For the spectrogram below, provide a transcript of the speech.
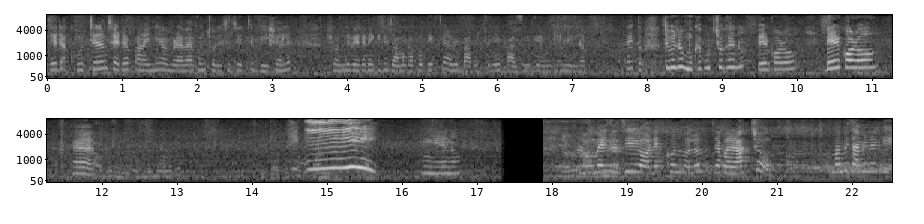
যেটা খুঁজছিলাম সেটা পাইনি আমরা এখন চলে এসেছি হচ্ছে বিশালে সন্দীপ এখানে কিছু জামা কাপড় দেখছি আমি বাবুর জন্য পাজল গেমটা নিলাম। তাই তো? তুমি একটু মুখে পড়ছো কেন? বের করো। বের করো। হ্যাঁ। নিয়ে নাও। রুমে এসেছি, অনেকক্ষণ হলো। যা রাখছো? মাম্পি যাবি নাকি?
